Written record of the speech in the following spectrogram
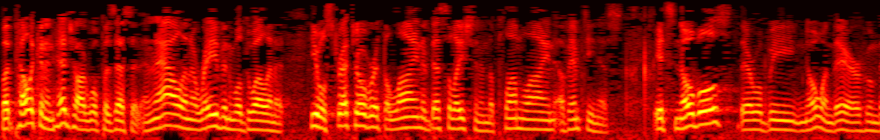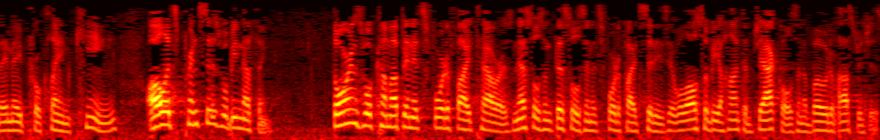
But pelican and hedgehog will possess it, and an owl and a raven will dwell in it. He will stretch over it the line of desolation and the plumb line of emptiness. Its nobles, there will be no one there whom they may proclaim king. All its princes will be nothing. Thorns will come up in its fortified towers, nettles and thistles in its fortified cities. It will also be a haunt of jackals and abode of ostriches.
